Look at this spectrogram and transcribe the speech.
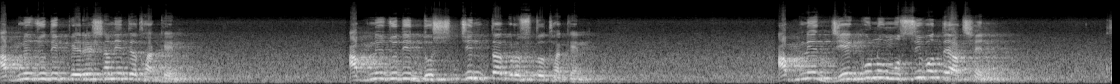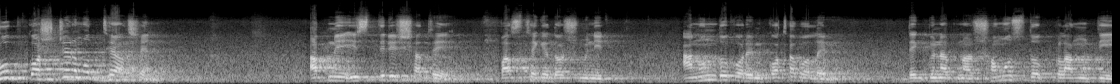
আপনি যদি পেরেশানিতে থাকেন, আপনি যদি দুশ্চিন্তাগ্রস্ত থাকেন, আপনি যে কোনো মুসিবতে আছেন, খুব কষ্টের মধ্যে আছেন, আপনি স্ত্রীর সাথে পাঁচ থেকে দশ মিনিট আনন্দ করেন, কথা বলেন, দেখবেন আপনার সমস্ত ক্লান্তি,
